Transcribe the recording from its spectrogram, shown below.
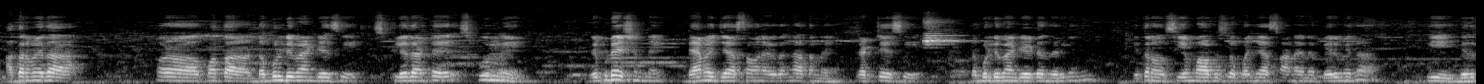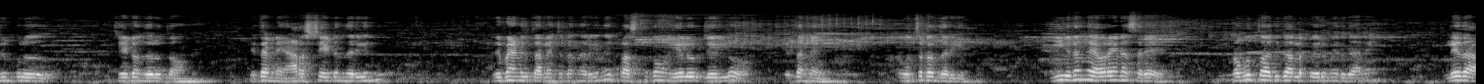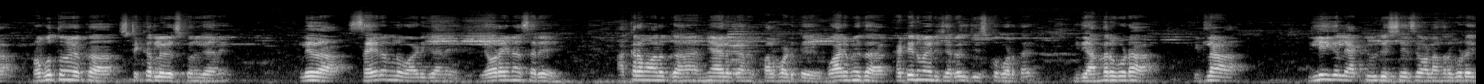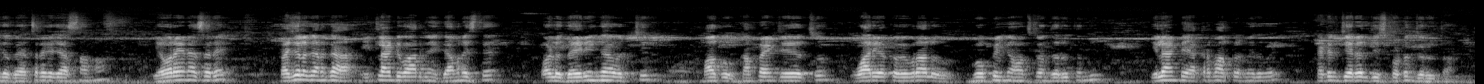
అతని మీద కొంత డబ్బులు డిమాండ్ చేసి లేదంటే స్కూల్ని రెప్యుటేషన్ని డ్యామేజ్ చేస్తామనే విధంగా అతన్ని థ్రెట్ చేసి డబ్బులు డిమాండ్ చేయడం జరిగింది. ఇతను సీఎం ఆఫీస్లో పనిచేస్తాననే పేరు మీద ఈ బెదిరింపులు చేయడం జరుగుతూ ఉంది. ఇతన్ని అరెస్ట్ చేయడం జరిగింది. రిమాండ్కి తరలించడం జరిగింది. ప్రస్తుతం ఏలూరు జైల్లో ఇతన్ని ఉంచడం జరిగింది. ఈ విధంగా ఎవరైనా సరే ప్రభుత్వ అధికారుల పేరు మీద కానీ లేదా ప్రభుత్వం యొక్క స్టిక్కర్లు వేసుకొని కానీ లేదా సైరన్లు వాడి కానీ ఎవరైనా సరే అక్రమాలకు కానీ అన్యాయాలకు కానీ పాల్పడితే వారి మీద కఠినమైన చర్యలు తీసుకోబడతాయి. ఇది అందరూ కూడా ఇట్లా ఇల్లీగల్ యాక్టివిటీస్ చేసే వాళ్ళందరూ కూడా ఇది ఒక హెచ్చరిక చేస్తాము. ఎవరైనా సరే ప్రజలు కనుక ఇట్లాంటి వారిని గమనిస్తే వాళ్ళు ధైర్యంగా వచ్చి మాకు కంప్లైంట్ చేయవచ్చు వారి యొక్క వివరాలు గోప్యంగా ఉంచడం జరుగుతుంది. ఇలాంటి అక్రమార్కుల మీద కఠిన చర్యలు తీసుకోవడం జరుగుతుంది.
